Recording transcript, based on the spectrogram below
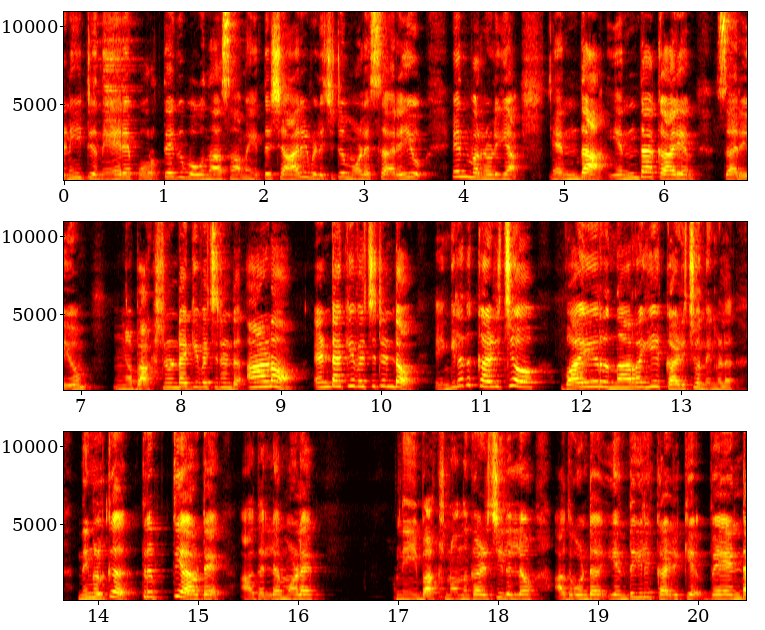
എണീറ്റ് നേരെ പുറത്തേക്ക് പോകുന്ന ആ സമയത്ത് ശാരി വിളിച്ചിട്ട് മോളെ സരയു എന്ന് പറഞ്ഞു വിളിക്കാം. എന്താ എന്താ കാര്യം? സരയും ഭക്ഷണം ഉണ്ടാക്കി വെച്ചിട്ടുണ്ട്. ആണോ? ഉണ്ടാക്കി വെച്ചിട്ടുണ്ടോ? എങ്കിലത് കഴിച്ചോ? വയറ് നിറയെ കഴിച്ചോ നിങ്ങൾ നിങ്ങൾക്ക് തൃപ്തിയാവട്ടെ. അതല്ല മോളെ നീ ഭക്ഷണമൊന്നും കഴിച്ചില്ലല്ലോ. അതുകൊണ്ട് എന്തെങ്കിലും കഴിക്ക്. വേണ്ട.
